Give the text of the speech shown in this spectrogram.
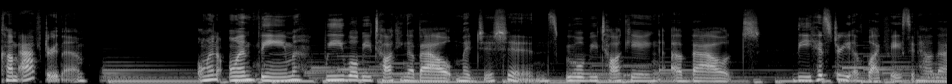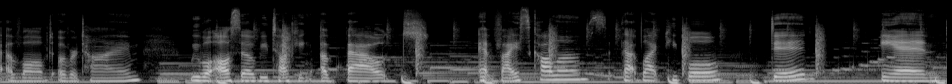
come after them. On On Theme, we will be talking about magicians. We will be talking about the history of blackface and how that evolved over time. We will also be talking about advice columns that Black people did. And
